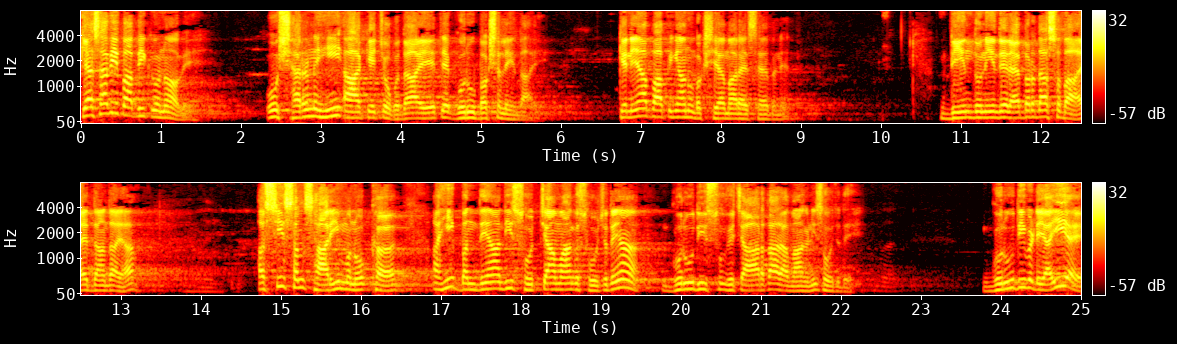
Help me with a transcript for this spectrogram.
ਕੈਸਾ ਵੀ ਪਾਪੀ ਕਿਉਂ ਨਾ ਹੋਵੇ, ਉਹ ਸ਼ਰਨ ਹੀ ਆ ਕੇ ਝੁਕਦਾ ਏ ਤੇ ਗੁਰੂ ਬਖਸ਼ ਲੈਂਦਾ ਏ। ਕਿੰਨਿਆਂ ਪਾਪੀਆਂ ਨੂੰ ਬਖਸ਼ਿਆ ਮਹਾਰਾਜ ਸਾਹਿਬ ਨੇ। ਦੀਨ ਦੁਨੀ ਦੇ ਰਹਿਬਰ ਦਾ ਸੁਭਾਅ ਇਦਾਂ ਦਾ ਆ। ਅਸੀਂ ਸੰਸਾਰੀ ਮਨੁੱਖ ਅਸੀਂ ਬੰਦਿਆਂ ਦੀ ਸੋਚਾਂ ਵਾਂਗ ਸੋਚਦੇ ਆ, ਗੁਰੂ ਦੀ ਵਿਚਾਰਧਾਰਾ ਵਾਂਗ ਨਹੀਂ ਸੋਚਦੇ। ਗੁਰੂ ਦੀ ਵਡਿਆਈ ਹੈ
